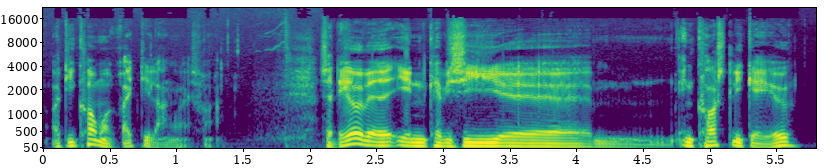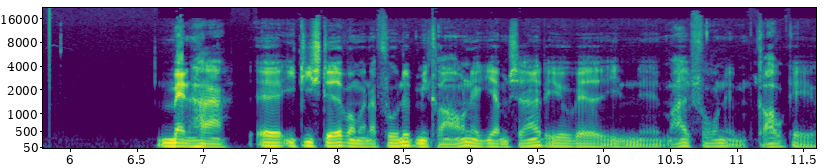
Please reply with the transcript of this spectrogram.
og de kommer rigtig langvejs fra. Så det har jo været en, kan vi sige, øh, en kostelig gave, man har øh, i de steder, hvor man har fundet dem i gravene, jamen så har det jo været en øh, meget fornem gravgave.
